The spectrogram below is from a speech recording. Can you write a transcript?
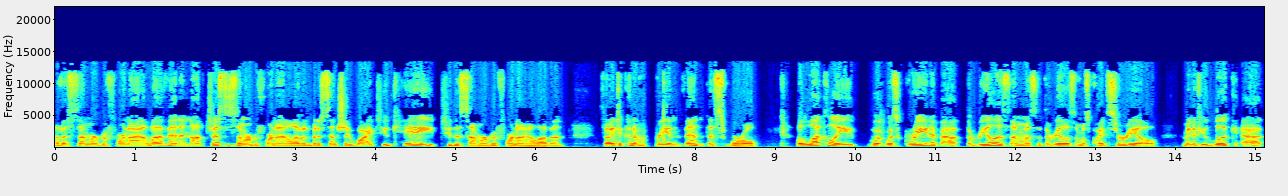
of a summer before 9-11 and not just a summer before 9-11, but essentially Y2K to the summer before 9-11. So I had to kind of reinvent this world. Well, luckily, what was great about the realism was that the realism was quite surreal. I mean, if you look at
